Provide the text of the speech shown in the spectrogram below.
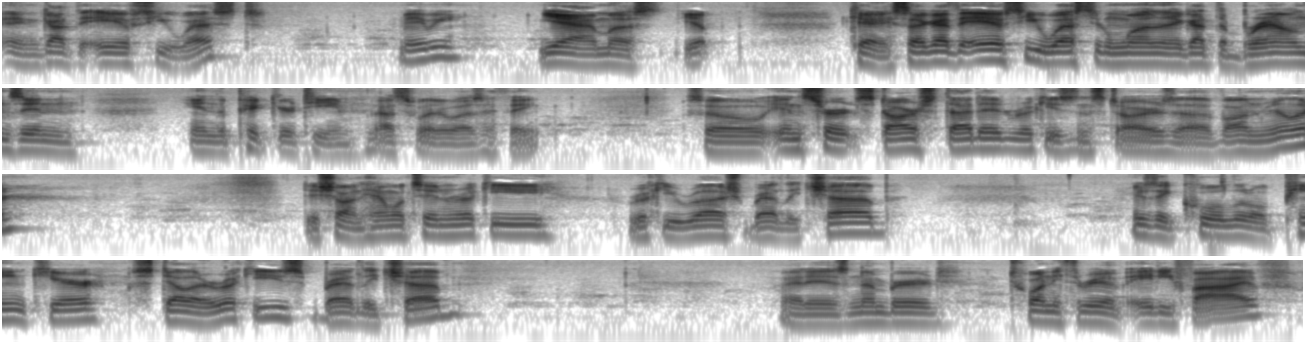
and got the AFC West. Maybe? Yeah, I must. Yep. Okay, so I got the AFC West in one, and I got the Browns in in the pick your team. That's what it was, I think. So insert star-studded rookies and stars uh, Von Miller, DaeSean Hamilton rookie, rookie rush Bradley Chubb. Here's a cool little pink here, stellar rookies Bradley Chubb. That is numbered 23 of 85.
